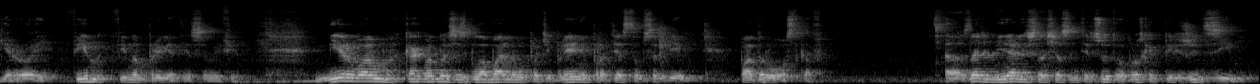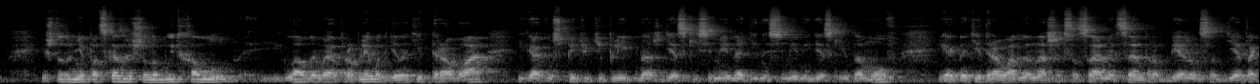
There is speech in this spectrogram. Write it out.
герой. Фин, Финам привет, если вы Фин. Мир вам. Как вы относитесь к глобальному потеплению, протестам среди подростков? А, знаете, меня лично сейчас интересует вопрос, как пережить зиму. И что-то мне подсказывает, что она будет холодная. И главная моя проблема, где найти дрова, и как успеть утеплить наш детский семейный, один из семейных детских домов, и как найти дрова для наших социальных центров, беженцев, деток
